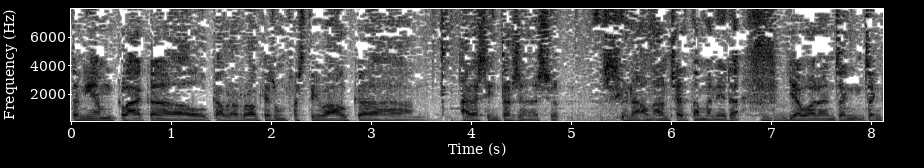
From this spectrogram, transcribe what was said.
teníem clar que el Cabra Rock és un festival que ha de ser intergeneracional, no?, en certa manera. Llavors ens, en, ens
